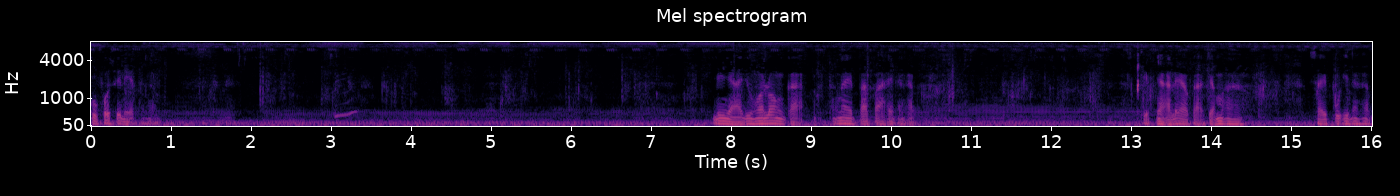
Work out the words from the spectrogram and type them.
กูโฟซิเนตนะครับมีหยาอยู่หัวร่องกับทั้งในปลาปลายนะครับ เก็บหยาแล้วก็จะมาใส่ปุ๋ยนะครับ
